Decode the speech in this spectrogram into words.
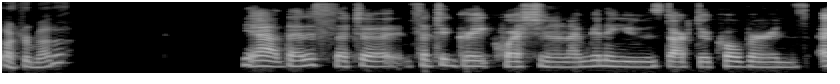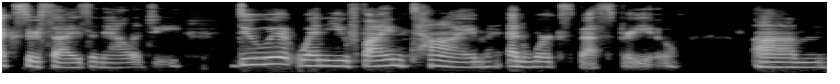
Dr. Mehta? Yeah, that is such a such a great question, and I'm going to use Dr. Coburn's exercise analogy. Do it when you find time and works best for you. Um,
